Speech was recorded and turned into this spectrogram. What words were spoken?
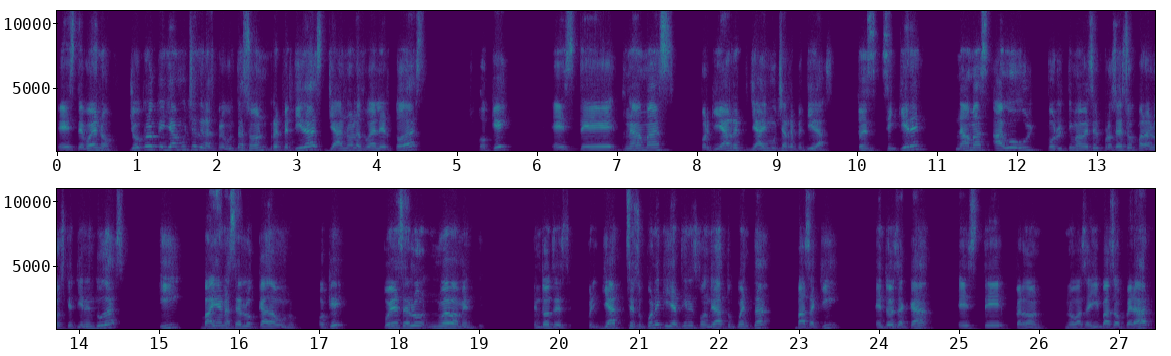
Este, bueno, yo creo que ya muchas de las preguntas son repetidas, ya no las voy a leer todas, ¿ok? Este, nada más, porque ya, ya hay muchas repetidas. Entonces, si quieren, nada más hago por última vez el proceso para los que tienen dudas y vayan a hacerlo cada uno, ¿ok? Voy a hacerlo nuevamente. Entonces, ya se supone que ya tienes fondeada tu cuenta, vas aquí, entonces acá, este, perdón, no vas ahí, vas a operar,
